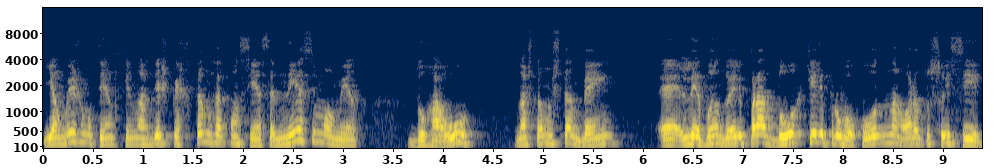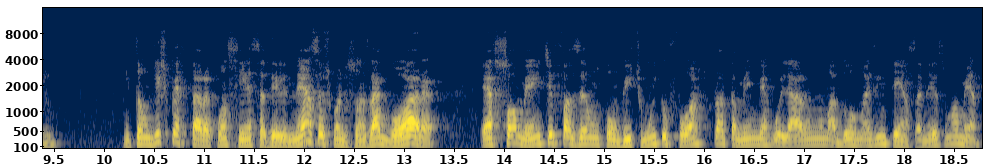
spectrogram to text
e, ao mesmo tempo que nós despertamos a consciência nesse momento do Raul, nós estamos também é, levando ele para a dor que ele provocou na hora do suicídio. Então, despertar a consciência dele nessas condições agora é somente fazer um convite muito forte para também mergulhar numa dor mais intensa nesse momento.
